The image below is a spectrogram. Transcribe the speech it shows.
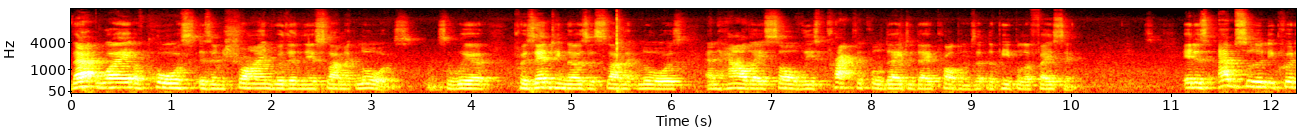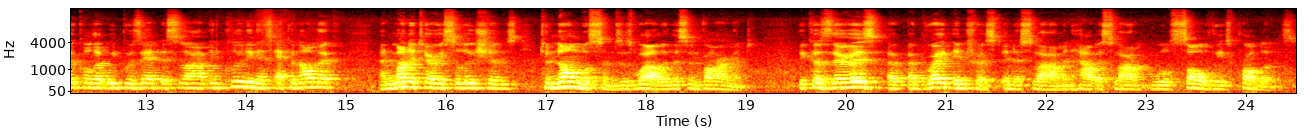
That way, of course, is enshrined within the Islamic laws. So we're presenting those Islamic laws and how they solve these practical day-to-day -day problems that the people are facing. It is absolutely critical that we present Islam, including its economic and monetary solutions to non-Muslims as well in this environment. Because there is a, a great interest in Islam and how Islam will solve these problems.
